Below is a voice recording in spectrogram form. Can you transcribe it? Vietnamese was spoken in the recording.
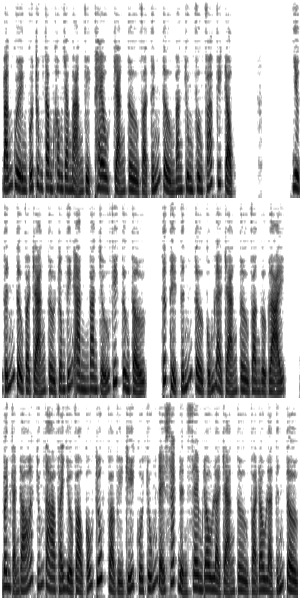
Bản quyền của Trung tâm Không gian mạng Việt theo trạng từ và tính từ mang chung phương pháp viết đọc. Nhiều tính từ và trạng từ trong tiếng Anh mang chữ viết tương tự, tức thì tính từ cũng là trạng từ và ngược lại. Bên cạnh đó chúng ta phải dựa vào cấu trúc và vị trí của chúng để xác định xem đâu là trạng từ và đâu là tính từ.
